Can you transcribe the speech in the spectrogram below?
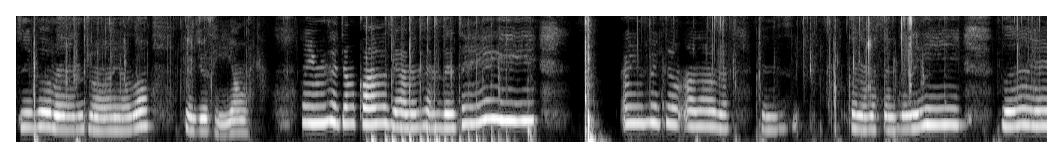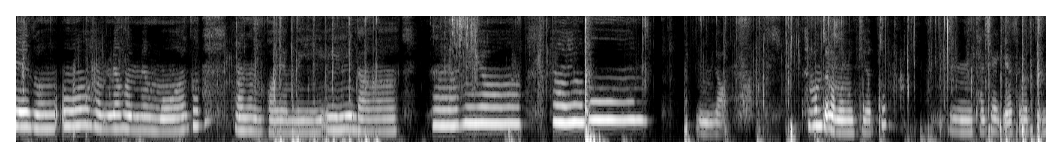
지금은 좋아요도 해주세요. 알림 설정까지 하면 샌드데이 알림 설정 안 하면 그냥 샌드데이 그래서 한 명 한 명 모아서 하는 거랍니다. 사랑해요. 여러분. 입니다. 세 귀엽죠? 음, 다시 할게요. 세 번째는.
